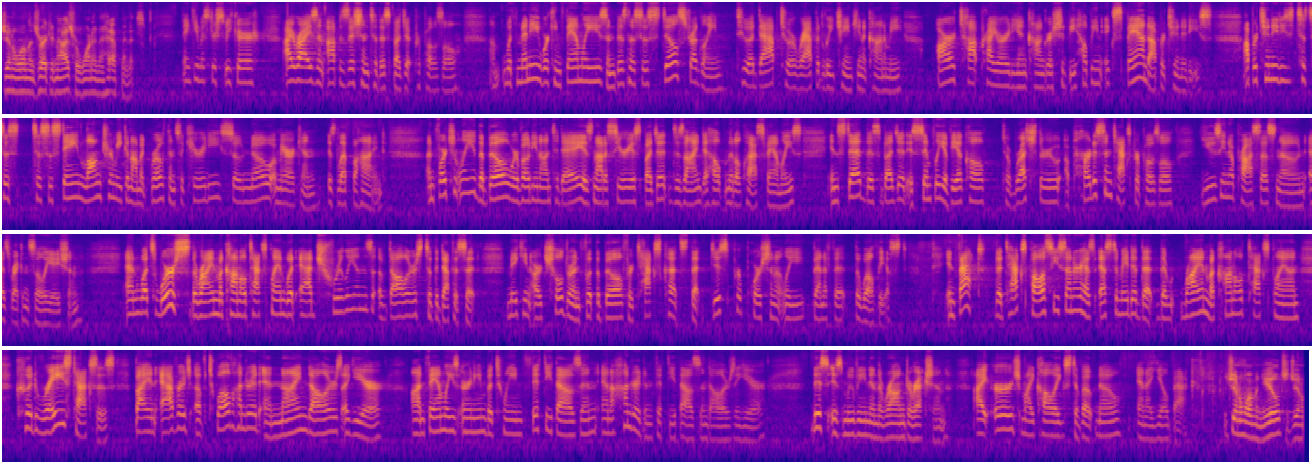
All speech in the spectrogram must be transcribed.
Gentlewoman is recognized for one and a half minutes. Thank you, Mr. Speaker. I rise in opposition to this budget proposal. Um, with many working families and businesses still struggling to adapt to a rapidly changing economy, our top priority in Congress should be helping expand opportunities, opportunities to, to, to sustain long-term economic growth and security so no American is left behind. Unfortunately, the bill we're voting on today is not a serious budget designed to help middle-class families. Instead, this budget is simply a vehicle to rush through a partisan tax proposal using a process known as reconciliation. And what's worse, the Ryan McConnell tax plan would add trillions of dollars to the deficit, making our children foot the bill for tax cuts that disproportionately benefit the wealthiest. In fact, the Tax Policy Center has estimated that the Ryan McConnell tax plan could raise taxes by an average of $1,209 a year on families earning between 50,000 and $150,000 a year. This is moving in the wrong direction. I urge my colleagues to vote no, and I yield back. The gentlewoman yields. The gentleman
